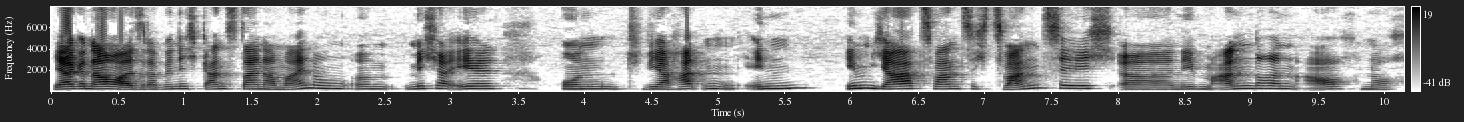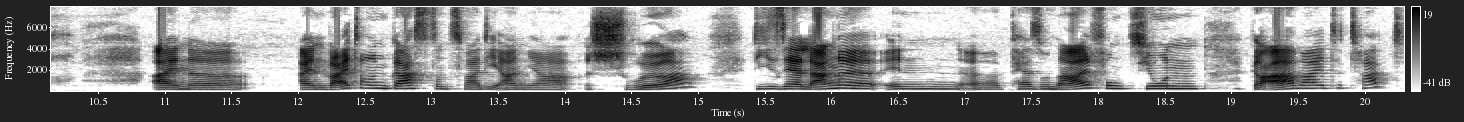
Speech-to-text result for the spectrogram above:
Ja, genau. Also da bin ich ganz deiner Meinung, ähm, Michael. Und wir hatten in im Jahr 2020 äh, neben anderen auch noch eine, einen weiteren Gast, und zwar die Anja Schröer, die sehr lange in äh, Personalfunktionen gearbeitet hat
